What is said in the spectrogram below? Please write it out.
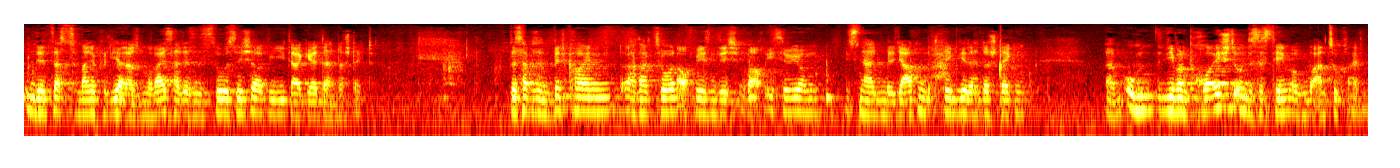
um das zu manipulieren. Also man weiß halt, es ist so sicher, wie da Geld dahinter steckt. Deshalb sind Bitcoin-Transaktionen auch wesentlich, oder auch Ethereum, die sind halt Milliardenbeträge, die dahinter stecken, ähm, um, die man bräuchte, um das System irgendwo anzugreifen.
